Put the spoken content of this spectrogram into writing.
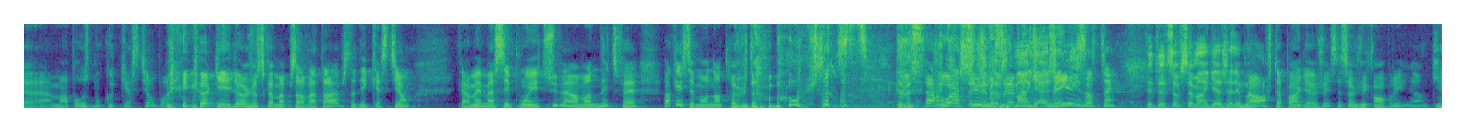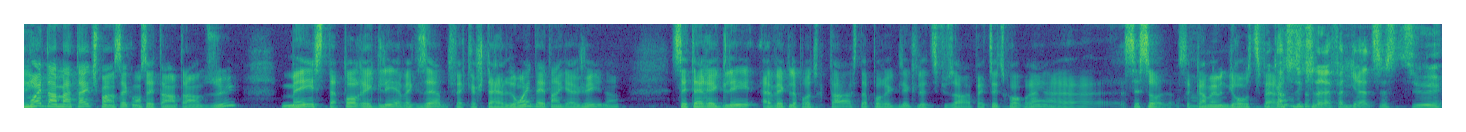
euh, elle m'en pose beaucoup de questions pour un gars qui est là juste comme observateur. Puis c'était des questions quand même assez pointues. Mais à un moment donné, tu fais, OK, c'est mon entrevue d'embauche. ça. Avoir su, je me t'étais serais engagé? T'étais-tu officiellement engagé à l'époque? Non, je n'étais pas engagé, c'est ça que j'ai compris. là. Moi, dans ma tête, je pensais qu'on s'était entendu, mais c'était pas réglé avec Z, fait que j'étais loin d'être engagé. là. C'était réglé avec le producteur, c'était pas réglé avec le diffuseur. Fait que, tu sais, tu comprends? euh, c'est ça, là. c'est quand même une grosse Mais différence. quand tu dis que tu l'aurais fait gratis, tu. Tu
